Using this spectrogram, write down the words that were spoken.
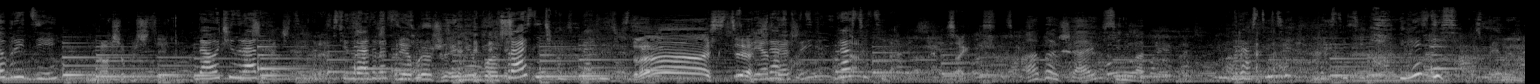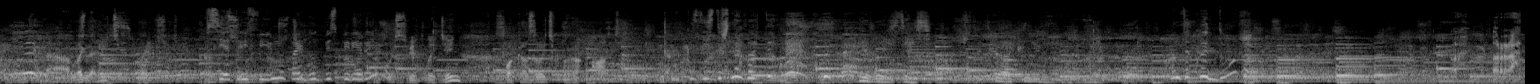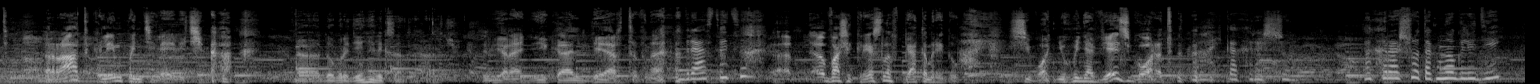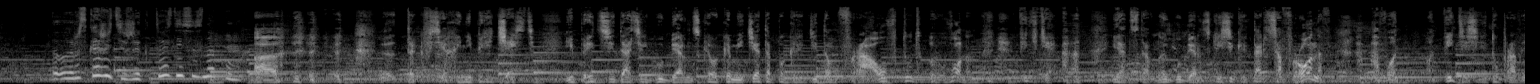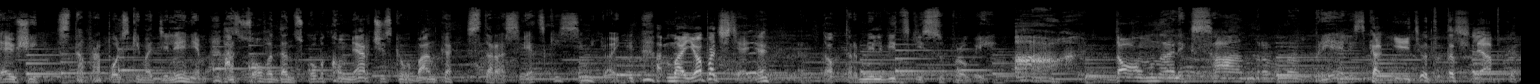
Добрый день. Наше почтение. Да, очень рада. Очень рада вас. Преображением вас. С праздничком, с праздничком. Здрасте! Здравствуйте. Здравствуйте. Согласен. Обожаю синематограф. Здравствуйте. Здравствуйте. И вы здесь? Да, благодарю. Все три фильма пойдут без перерыва. Такой светлый день показывать про ад. Здесь душновато. И вы здесь. Как мило. Он такой душный. Рад. Рад, Клим Пантелеевич. А, добрый день, Александр Захарович. Вероника Альбертовна. Здравствуйте. Э, Ваше кресло в пятом ряду. Сегодня у меня весь город. Ай, как хорошо. Как хорошо, так много людей. Расскажите же, кто здесь из знакомых? А, так всех и не перечесть. И председатель губернского комитета по кредитам Фрауф тут, вон он, видите? И отставной губернский секретарь Сафронов. А вон, он, видите, сидит управляющий Ставропольским отделением Азово-Донского коммерческого банка Старосветский с семьей. Мое почтение. Доктор Мельвицкий с супругой. Ах, Домна Александровна, прелесть, как ей идет эта шляпка.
